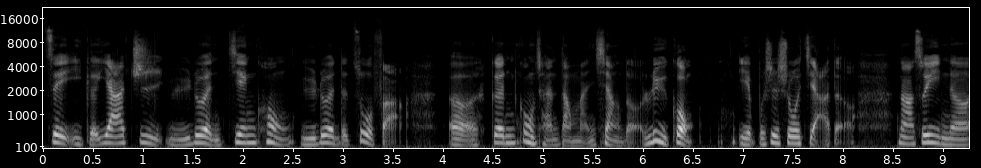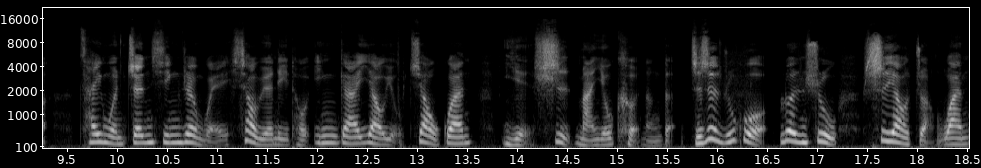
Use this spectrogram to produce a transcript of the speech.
这一个压制舆论、监控舆论的做法，呃，跟共产党蛮像的，绿共也不是说假的。那所以呢，蔡英文真心认为校园里头应该要有教官，也是蛮有可能的。只是如果论述是要转弯，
